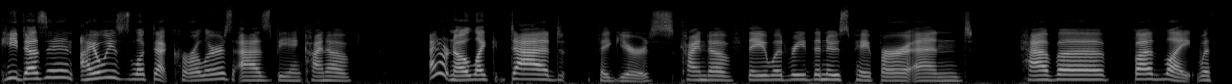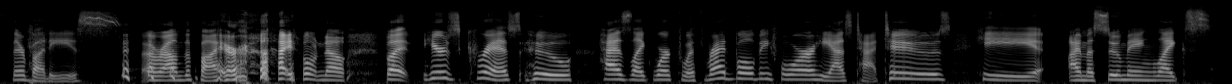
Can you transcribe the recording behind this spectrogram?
he doesn't. I always looked at curlers as being kind of, I don't know, like dad figures. Kind of, they would read the newspaper and have a Bud Light with their buddies around the fire. I don't know, but here's Chris who has like worked with Red Bull before. He has tattoos. He, I'm assuming, likes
